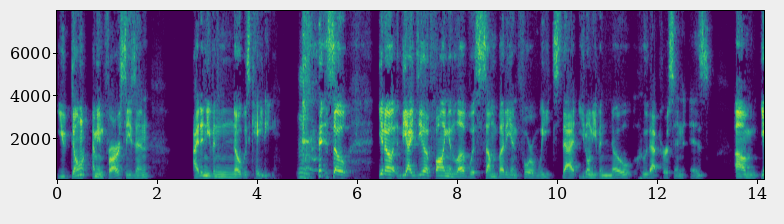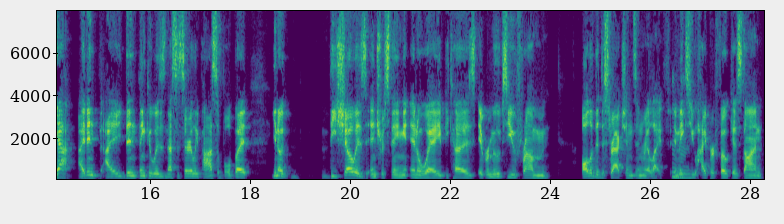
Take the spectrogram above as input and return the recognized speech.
You don't, I mean, for our season, I didn't even know it was Katie. Mm. so, you know, the idea of falling in love with somebody in four weeks that you don't even know who that person is, um, yeah, I didn't I didn't think it was necessarily possible, but you know, the show is interesting in a way because it removes you from all of the distractions in real life. Mm-hmm. It makes mm-hmm. you hyper focused on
